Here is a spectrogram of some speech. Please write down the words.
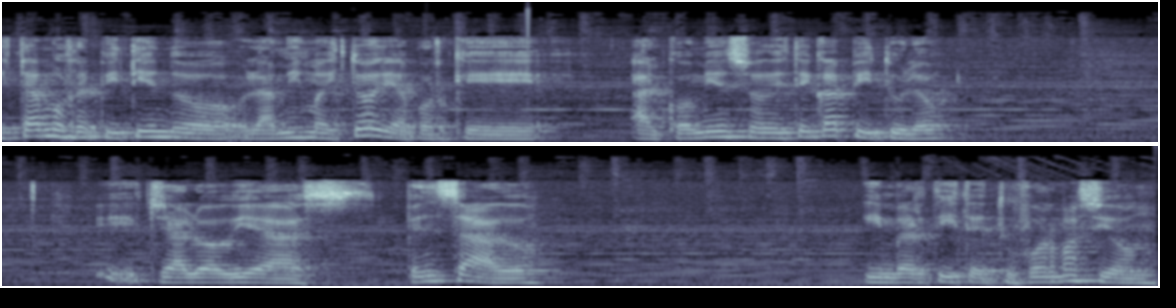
Estamos repitiendo la misma historia porque al comienzo de este capítulo eh, ya lo habías pensado, invertiste en tu formación,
